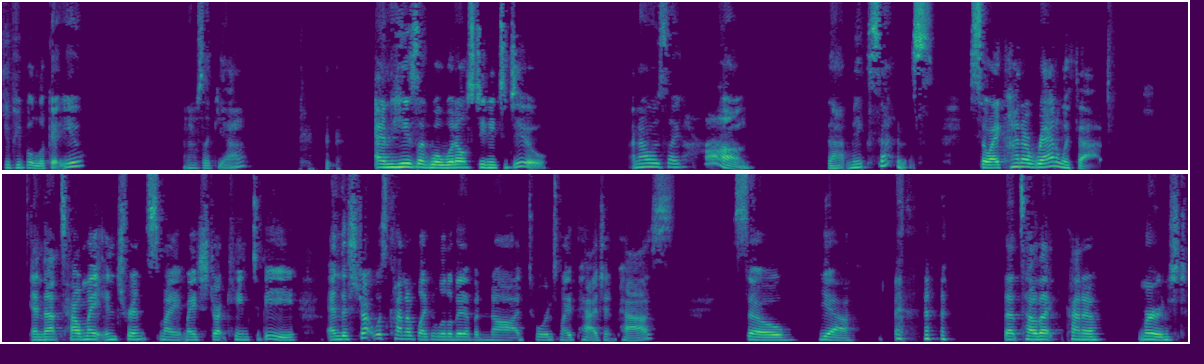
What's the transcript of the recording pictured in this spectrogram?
do people look at you? And I was like, yeah. and he's like, well, what else do you need to do? And I was like, huh, that makes sense. So I kind of ran with that. And that's how my entrance, my, my strut came to be. And the strut was kind of like a little bit of a nod towards my pageant pass. So yeah, that's how that kind of merged.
